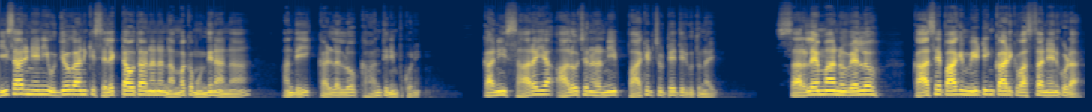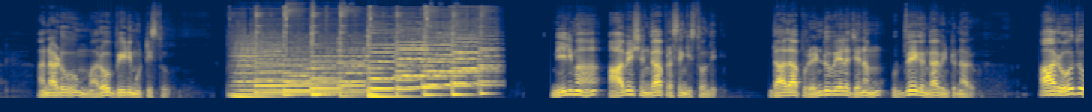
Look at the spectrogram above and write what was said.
ఈసారి నేను ఈ ఉద్యోగానికి సెలెక్ట్ అవుతానన్న నమ్మకం ఉంది నాన్న అంది కళ్ళల్లో కాంతి నింపుకొని. కానీ సారయ్య ఆలోచనలన్నీ పాకెట్ చుట్టే తిరుగుతున్నాయి. సర్లేమ్మా నువ్వెళ్ళు. కాసేపాగి మీటింగ్ కాడికి వస్తా నేను కూడా అన్నాడు మరో బీడి ముట్టిస్తూ. నీలిమ ఆవేశంగా ప్రసంగిస్తోంది. దాదాపు రెండు వేల జనం ఉద్వేగంగా వింటున్నారు. ఆ రోజు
